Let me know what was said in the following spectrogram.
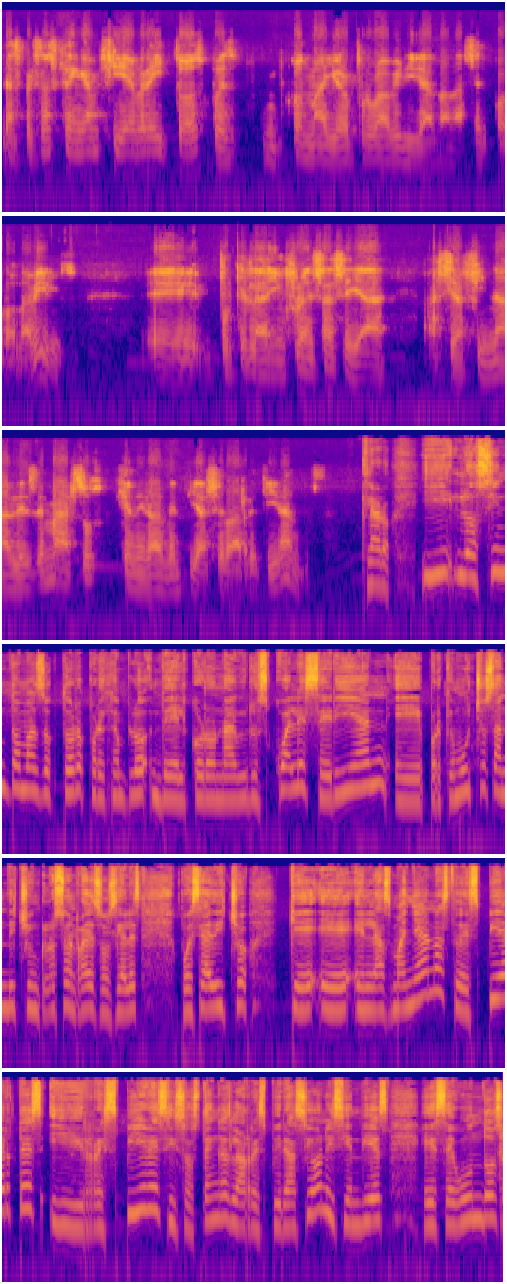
las personas que tengan fiebre y tos, pues con mayor probabilidad van a ser coronavirus, eh, porque la influenza hacia, hacia finales de marzo generalmente ya se va retirando. Claro. Y los síntomas, doctor, por ejemplo, del coronavirus, ¿cuáles serían? Eh, porque muchos han dicho, incluso en redes sociales, pues se ha dicho que eh, en las mañanas te despiertes y respires y sostengas la respiración y si en 10 eh, segundos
